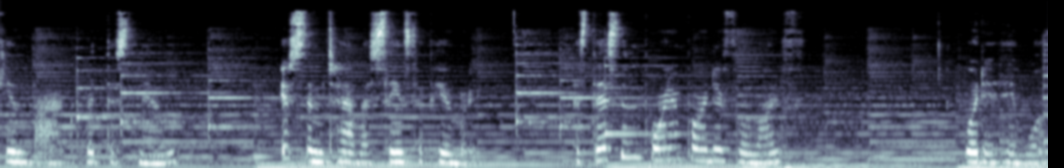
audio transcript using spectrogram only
came back with the snow. It seemed to have a sense of humor. Is this an important part of your life? What did he want?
